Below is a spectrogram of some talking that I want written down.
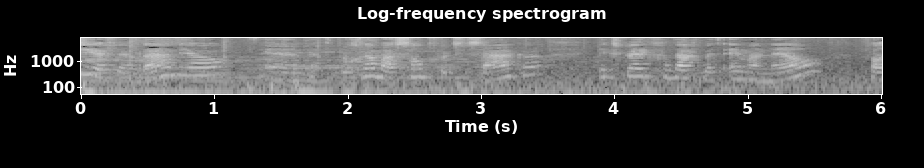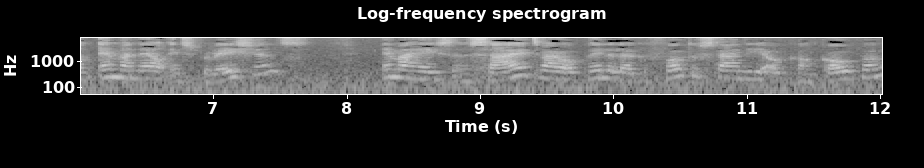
CFM Radio en het programma Zandvoortse Zaken. Ik spreek vandaag met Emma Nel van Emma Nel Inspirations. Emma heeft een site waarop hele leuke foto's staan die je ook kan kopen.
